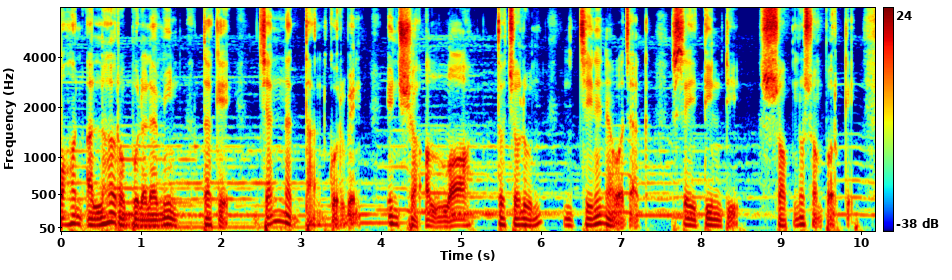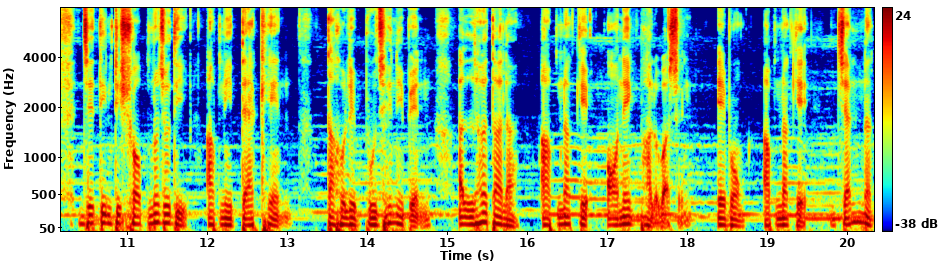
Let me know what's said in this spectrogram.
মহান আল্লাহ রব্বুল আলামিন তাকে জান্নাত দান করবেন ইনশা আল্লাহ তো চলুন জেনে নেওয়া যাক সেই তিনটি স্বপ্ন সম্পর্কে। যে তিনটি স্বপ্ন যদি আপনি দেখেন, তাহলে বুঝে নেবেন আল্লাহ তালা আপনাকে অনেক ভালোবাসেন এবং আপনাকে জান্নাত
